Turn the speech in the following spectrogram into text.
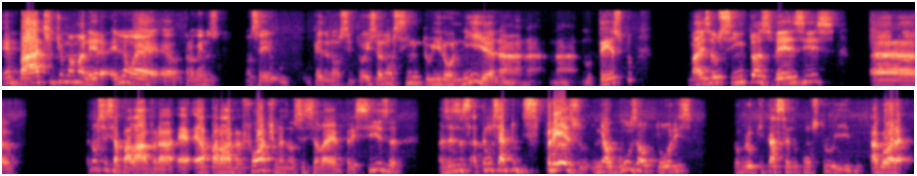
rebate de uma maneira. Ele não é, é, pelo menos, não sei, o Pedro não citou isso, eu não sinto ironia na, na, na no texto, mas eu sinto, às vezes. Uh, eu não sei se a palavra é, é, a palavra forte, mas não sei se ela é precisa. Às vezes até um certo desprezo em alguns autores sobre o que está sendo construído. Agora,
